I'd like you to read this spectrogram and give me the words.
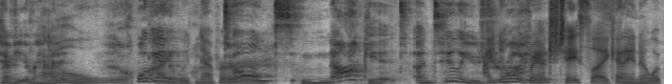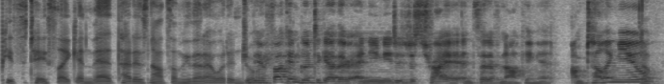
Have you ever had No, it? Well, then I would never. Don't knock it until you. I know what ranch it. tastes like, and I know what pizza tastes like, and that that is not something that I would enjoy. They're fucking good together, and you need to just try it instead of knocking it. I'm telling you, Nope.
